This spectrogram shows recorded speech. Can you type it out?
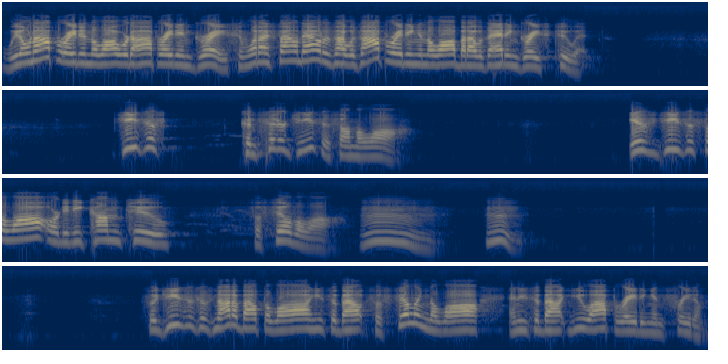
We don't operate in the law, we're to operate in grace. And what I found out is I was operating in the law, but I was adding grace to it. Jesus, consider Jesus on the law. Is Jesus the law, or did he come to fulfill the law? Hmm. Hmm. So Jesus is not about the law, he's about fulfilling the law, and he's about you operating in freedom.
